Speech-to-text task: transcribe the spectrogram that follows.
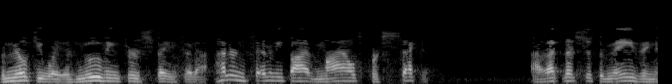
The Milky Way is moving through space at 175 miles per second. Uh, that, that's just amazing.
